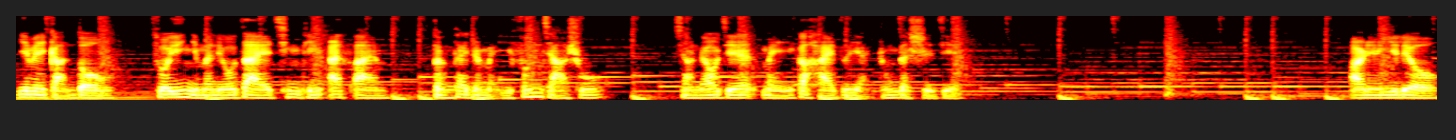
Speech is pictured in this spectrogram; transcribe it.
因为感动，所以你们留在蜻蜓 FM，等待着每一封家书，想了解每一个孩子眼中的世界。二零一六，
